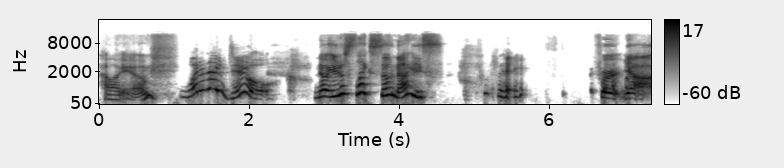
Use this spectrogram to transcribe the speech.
how I am. what did I do? No, you're just like so nice. Thanks. For yeah.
